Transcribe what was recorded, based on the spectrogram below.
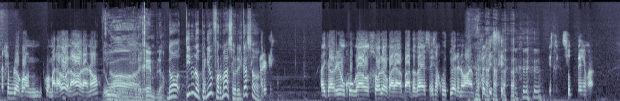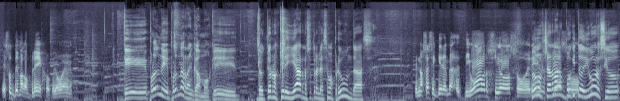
por ejemplo, con, con Maradona ahora, ¿no? Uh, por ejemplo. No, ¿tiene una opinión formada sobre el caso? Hay que abrir un juzgado solo para, para tratar es- esas cuestiones, no, me parece. es, es un tema. Es un tema complejo, pero bueno. ¿Qué, por, dónde, ¿Por dónde arrancamos? ¿Qué, Doctor nos quiere guiar, nosotros le hacemos preguntas. No sé si quieren ver divorcios o herencias. Vamos a charlar un poquito o- de divorcio.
